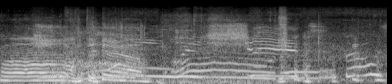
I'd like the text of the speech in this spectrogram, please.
Oh, damn. Holy oh, shit! that was!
